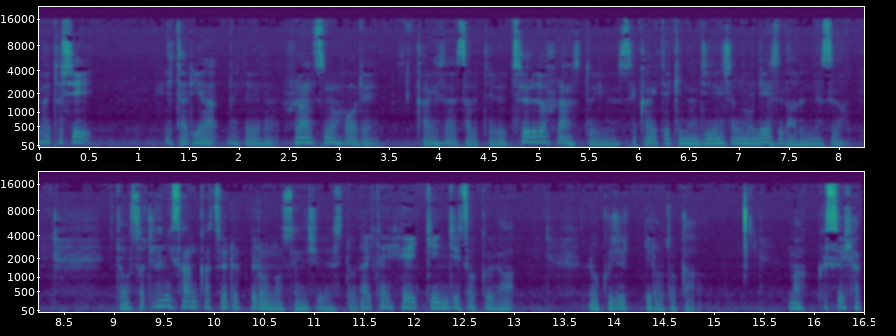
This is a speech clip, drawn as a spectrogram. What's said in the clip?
毎年イタリアフランスの方で開催されているツール・ド・フランスという世界的な自転車のレースがあるんですが、えっと、そちらに参加するプロの選手ですと大体平均時速が60キロとかマックス100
